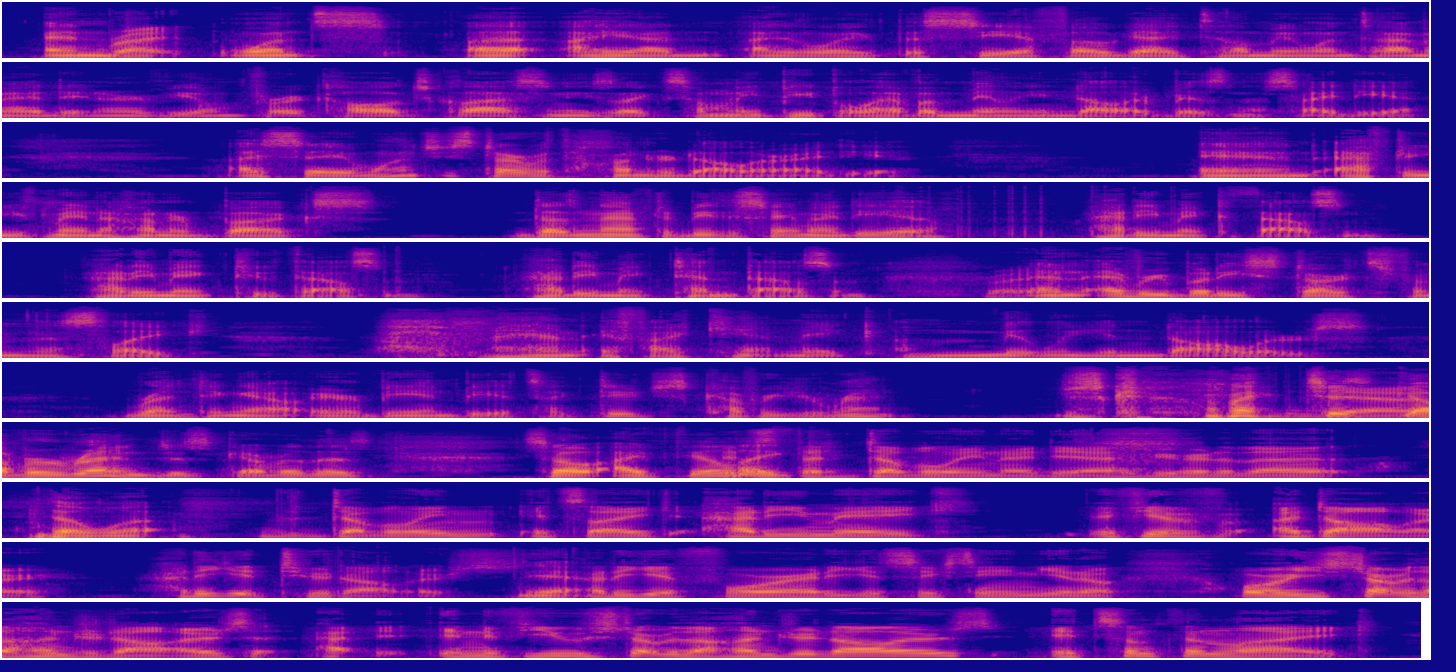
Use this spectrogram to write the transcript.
And Right. once uh, I had, I like the CFO guy tell me one time I had to interview him for a college class, and he's like, so many people have a million dollar business idea. I say, why don't you start with a hundred dollar idea? And after you've made a hundred bucks, doesn't have to be the same idea. How do you make a thousand? How do you make two thousand? How do you make ten thousand? Right. And everybody starts from this like, oh man, if I can't make a million dollars renting out Airbnb, it's like, dude, just cover your rent. Just like, just Yeah. cover rent. Just cover this. So I feel It's like the doubling idea. Have you heard of that? the what? The doubling. It's like, how do you make if you have a dollar? How do you get two dollars? Yeah. How do you get four? How do you get sixteen? You know, or you start with a hundred dollars, and if you start with a hundred dollars, it's something like,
